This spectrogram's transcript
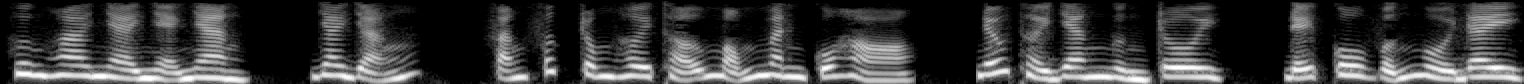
hương hoa nhài nhẹ nhàng, da dẳng, phản phất trong hơi thở mỏng manh của họ, nếu thời gian ngừng trôi, để cô vẫn ngồi đây,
